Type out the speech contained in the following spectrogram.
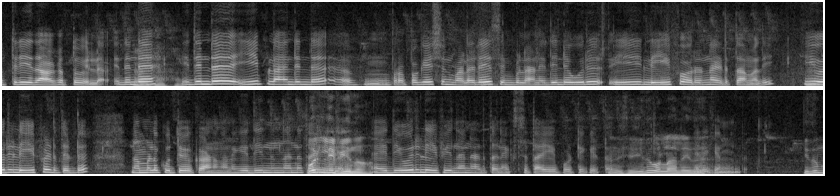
ഒത്തിരി ഇതാകത്തുമില്ല. ഇതിന്റെ ഇതിന്റെ ഈ പ്ലാന്റിന്റെ പ്രൊപ്പഗേഷൻ വളരെ സിമ്പിളാണ്. ഇതിന്റെ ഒരു ഈ ലീഫ് ഒരെണ്ണം എടുത്താൽ മതി. ഈ ഒരു ലീഫ് എടുത്തിട്ട് നമ്മൾ കുത്തി വെക്കുകയാണെന്നുണ്ടെങ്കിൽ ഇതിൽ നിന്ന് തന്നെ ഇത് ഒരു ലീഫിൽ നിന്ന് തന്നെ അടുത്ത നെക്സ്റ്റ് തൈ പൊട്ടി കിട്ടും. ഇത് കൊള്ളാമല്ലോ ഇത് ഇതും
